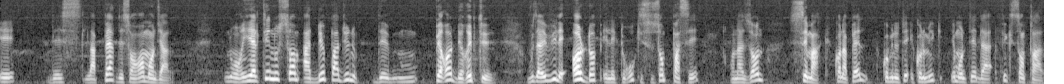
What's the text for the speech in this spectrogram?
et de la perte de son rang mondial. En réalité, nous sommes à deux pas d'une période de rupture. Vous avez vu les hold-up électoraux qui se sont passés en la zone CEMAC, qu'on appelle Communauté économique et monétaire d'Afrique centrale.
